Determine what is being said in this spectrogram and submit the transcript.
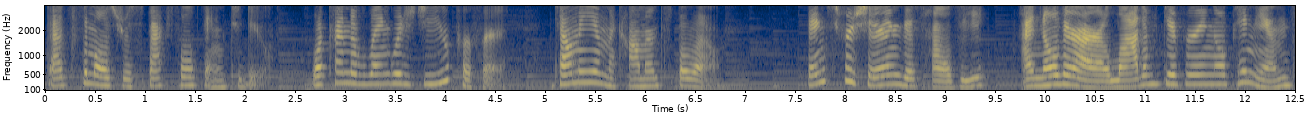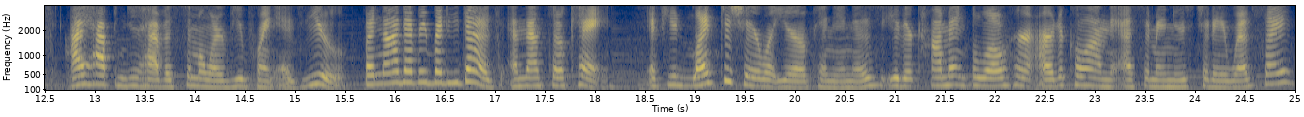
That's the most respectful thing to do. What kind of language do you prefer? Tell me in the comments below. Thanks for sharing this, Halsey. I know there are a lot of differing opinions. I happen to have a similar viewpoint as you, but not everybody does, and that's okay. If you'd like to share what your opinion is, either comment below her article on the SMA News Today website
